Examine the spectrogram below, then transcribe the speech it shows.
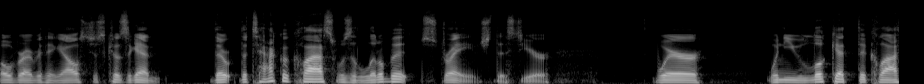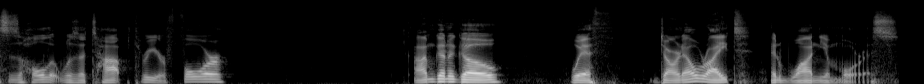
over everything else, just because, again, the, the tackle class was a little bit strange this year, where when you look at the class as a whole, it was a top three or four. I'm going to go with Darnell Wright and Wanya Morris.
